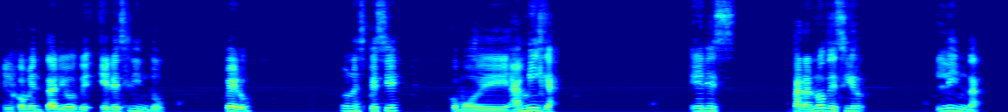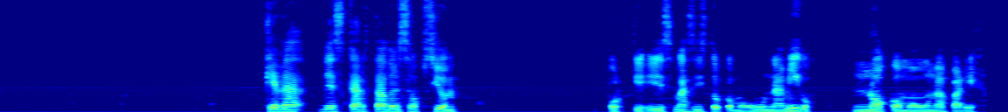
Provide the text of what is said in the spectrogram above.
el comentario de eres lindo, pero una especie como de amiga. Eres, para no decir linda, queda descartado esa opción porque es más visto como un amigo, no como una pareja.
